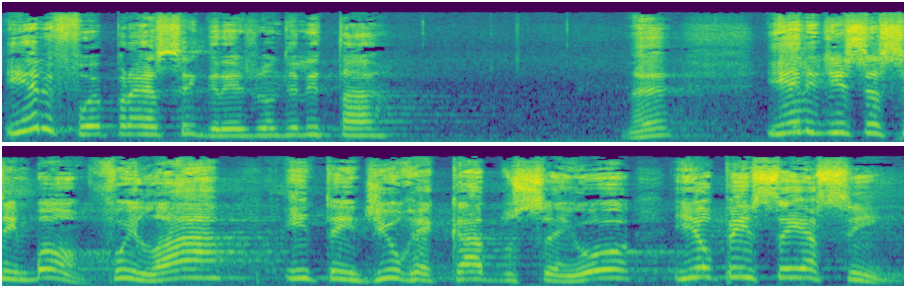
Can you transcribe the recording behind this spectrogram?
E ele foi para essa igreja onde ele está, né? E ele disse assim: Bom, fui lá, entendi o recado do Senhor e eu pensei assim.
